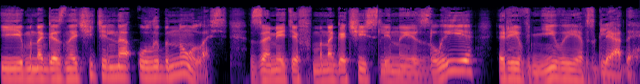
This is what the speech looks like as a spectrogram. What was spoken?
и многозначительно улыбнулась, заметив многочисленные злые, ревнивые взгляды.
